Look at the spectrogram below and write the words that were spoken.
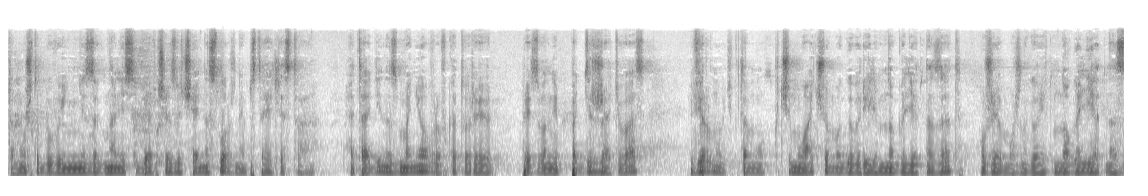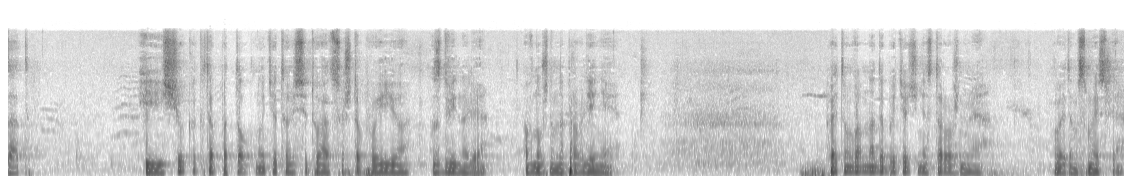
тому, чтобы вы не загнали себя в чрезвычайно сложные обстоятельства. Это один из маневров, которые призваны поддержать вас, вернуть к тому, к чему, о чем мы говорили много лет назад, уже можно говорить много лет назад, и еще как-то подтолкнуть эту ситуацию, чтобы вы ее сдвинули в нужном направлении. Поэтому вам надо быть очень осторожными в этом смысле.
